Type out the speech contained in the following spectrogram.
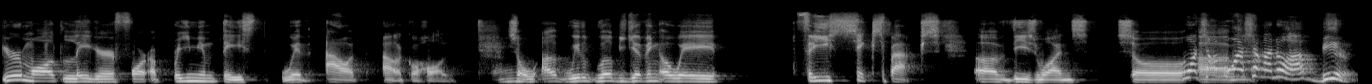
pure malt lager for a premium taste without alcohol. So I'll, we'll we'll be giving away three six packs of these ones. So Watch um, um, mukha siyang ano ah, beer.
